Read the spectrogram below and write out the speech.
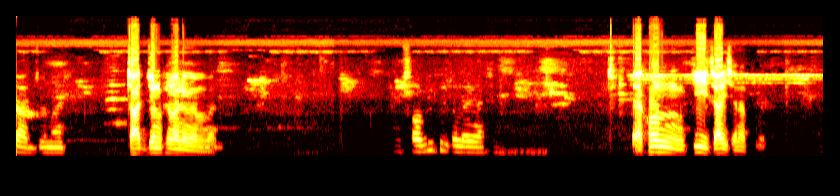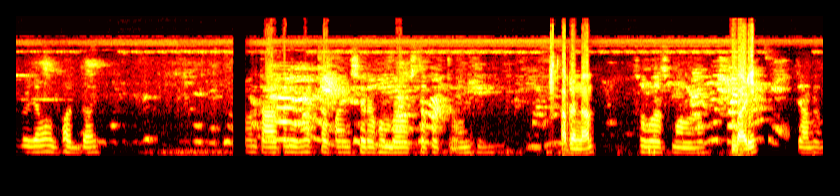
চারজন আছে। চারজন ফ্যামিলি মেম্বার সবই তো চলে গেছে। এখন কি চাইছেন আপনি? যেমন ঘর দেয় তাড়াতাড়ি ঘরটা পাই সেরকম ব্যবস্থা করতে বলছি। আপনার নাম? সুভাষ মোল্লা বাড়ি? যাদব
